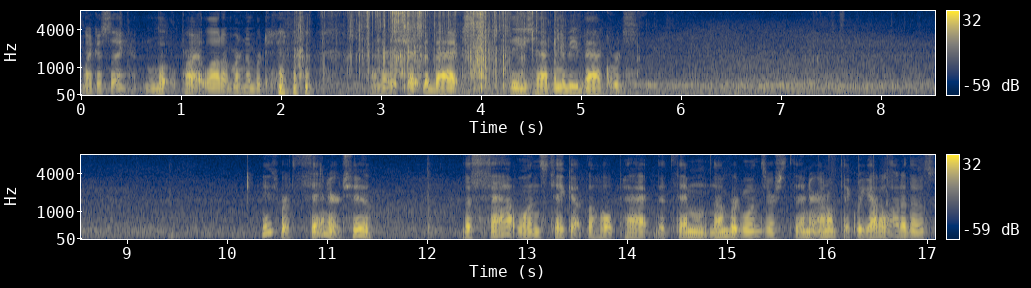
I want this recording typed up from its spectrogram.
like I say, probably a lot of them are numbered. I never checked the backs. These happen to be backwards. These were thinner too. The fat ones take up the whole pack. The thin numbered ones are thinner. I don't think we got a lot of those.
